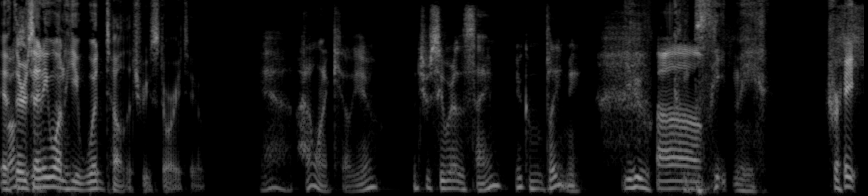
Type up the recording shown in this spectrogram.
if there's anyone he would tell the true story to, yeah, I don't want to kill you. Don't you see we're the same? You complete me. you Um, complete me. Great,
